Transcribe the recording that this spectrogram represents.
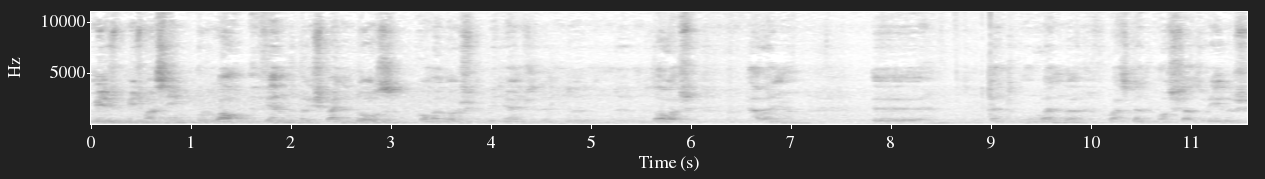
mesmo, mesmo assim, Portugal vende para a Espanha 12,2 bilhões de, de, de, dólares ao ano, eh, tanto como Holanda, quase tanto como os Estados Unidos,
